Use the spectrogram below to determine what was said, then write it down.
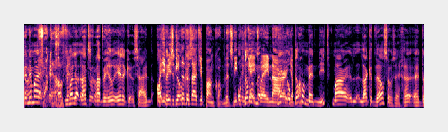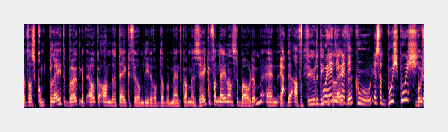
een Nee, maar, Fucking goed. Nee, maar laten, we, laten we heel eerlijk zijn. maar je wist niet dat het uit Japan kwam. Dat is niet een gateway naar nee, op Japan. dat moment niet. Maar laat ik het wel zo zeggen. eh, dat was een complete breuk met elke andere tekenfilm die er op dat moment kwam. En zeker van Nederlandse bodem. En Ja. de avonturen die Hoe die heet die met die koe? Is dat Bush Bush? Bush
